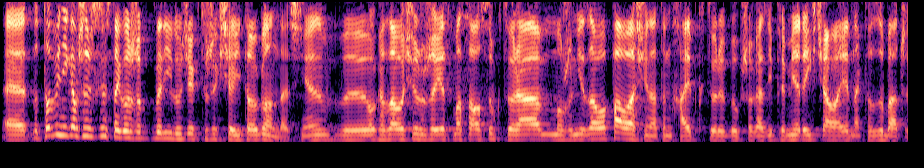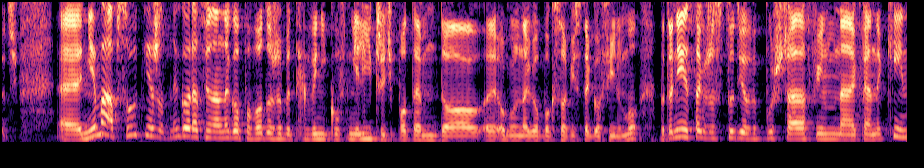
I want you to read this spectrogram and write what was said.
E, no to wynika przede wszystkim z tego, że byli ludzie, którzy chcieli to oglądać, nie? Okazało się, że jest masa osób, która może nie załapała się na ten hype, który był przy okazji premiery i chciała jednak to zobaczyć. E, nie ma absolutnie żadnego racjonalnego powodu, żeby tych wyników nie liczyć potem do e, ogólnego box office tego filmu, bo to nie jest tak, że studio wypuszcza film na ekrany kin,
